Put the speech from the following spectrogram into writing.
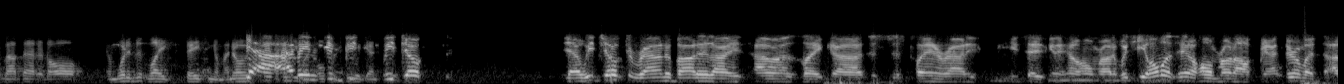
about that at all? And what is it like facing him? I know. Yeah, I mean, we, we, we joked. Yeah, we joked around about it. I I was like uh, just just playing around. He, he said he's going to hit a home run, which he almost hit a home run off me. I threw him a, a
